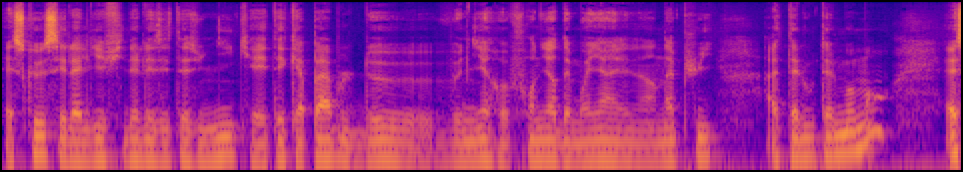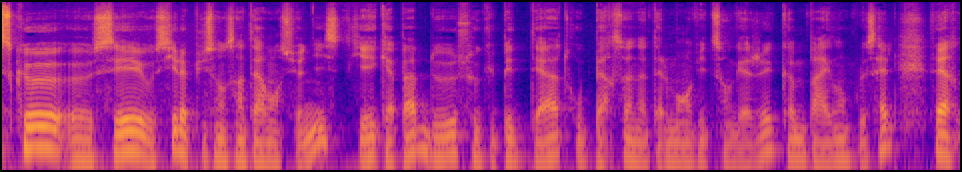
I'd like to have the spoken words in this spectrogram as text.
Est-ce que c'est l'allié fidèle des États-Unis qui a été capable de venir fournir des moyens et un appui à tel ou tel moment? Est-ce que euh, c'est aussi la puissance interventionniste qui est capable de s'occuper de théâtre où personne n'a tellement envie de s'engager, comme par exemple le Sahel? C'est-à-dire,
